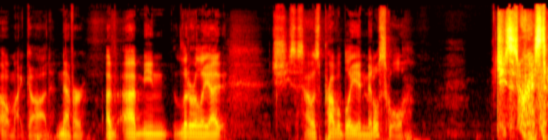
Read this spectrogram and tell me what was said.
Oh my god, never. I've I mean literally I Jesus, I was probably in middle school. Jesus Christ.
